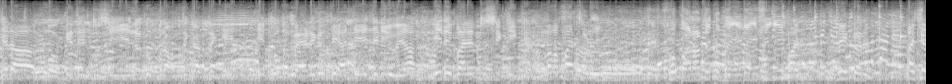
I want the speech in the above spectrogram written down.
ਜਿਹੜਾ ਮੌਕੇ ਤੇ ਤੁਸੀਂ ਇਹਨਾਂ ਨੂੰ ਬਰਾਮਦ ਕਰ ਲਗੇ ਮੈਡੀਕਲ ਤੇ ਇਹ ਜਿਹੜੀ ਹੋਇਆ ਇਹਦੇ ਬਾਰੇ ਤੁਸੀਂ ਕੀ ਕਹਿਣਾ? ਆਪਾਂ ਥੋੜੇ 112 ਤੇ ਕੰਪਲੇਂਟ ਆਈ ਸੀ ਜੀ। ਨਹੀਂ ਕਰ ਅੱਛਾ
